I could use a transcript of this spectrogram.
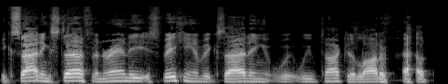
Exciting stuff. And Randy, speaking of exciting, we, have talked a lot about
